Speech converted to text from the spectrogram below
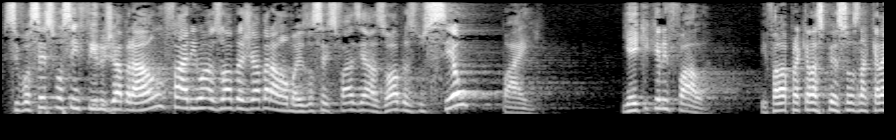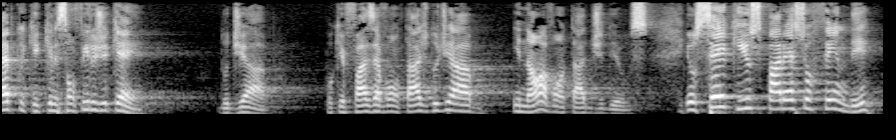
se vocês fossem filhos de Abraão, fariam as obras de Abraão, mas vocês fazem as obras do seu pai. E aí o que, que ele fala? E fala para aquelas pessoas naquela época que, que eles são filhos de quem? Do diabo. Porque fazem a vontade do diabo e não a vontade de Deus. Eu sei que isso parece ofender.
